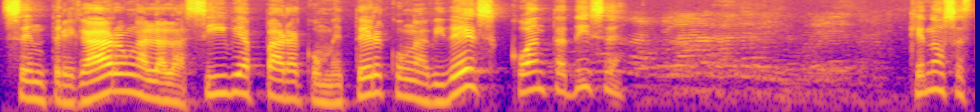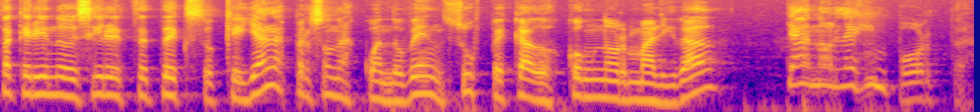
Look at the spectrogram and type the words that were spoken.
se entregaron a la lascivia para cometer con avidez. ¿Cuántas dice? ¿Qué nos está queriendo decir este texto? Que ya las personas cuando ven sus pecados con normalidad, ya no les importa.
